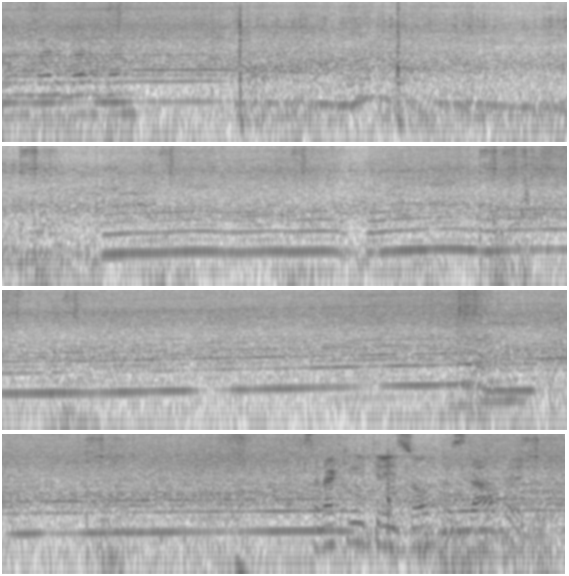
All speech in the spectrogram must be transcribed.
Bora, bora, bora, bora. Será que em três voltas dá, velho?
